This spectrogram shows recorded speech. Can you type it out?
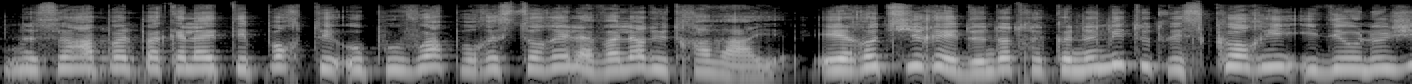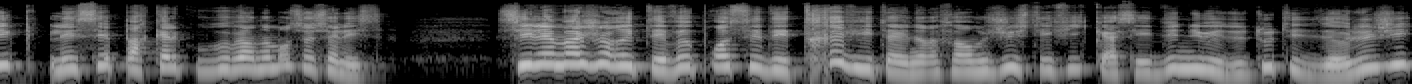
ne se rappelle pas qu'elle a été portée au pouvoir pour restaurer la valeur du travail et retirer de notre économie toutes les scories idéologiques laissées par quelques gouvernements socialistes. Si la majorité veut procéder très vite à une réforme juste, efficace et dénuée de toute idéologie,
